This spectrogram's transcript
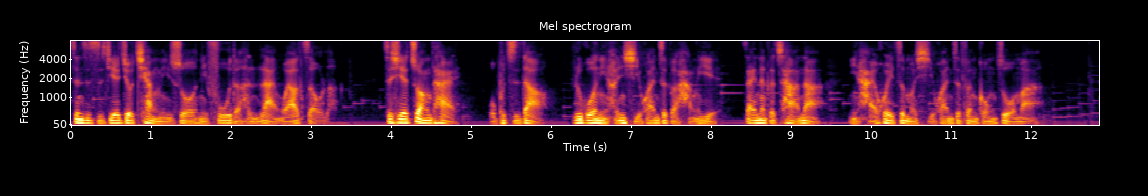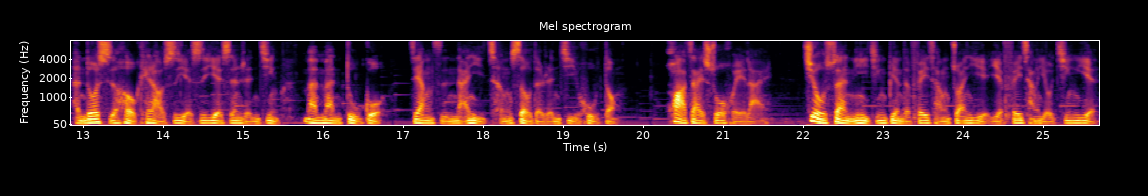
甚至直接就呛你说你服务的很烂，我要走了？这些状态。我不知道，如果你很喜欢这个行业，在那个刹那，你还会这么喜欢这份工作吗？很多时候，K 老师也是夜深人静，慢慢度过这样子难以承受的人际互动。话再说回来，就算你已经变得非常专业，也非常有经验，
